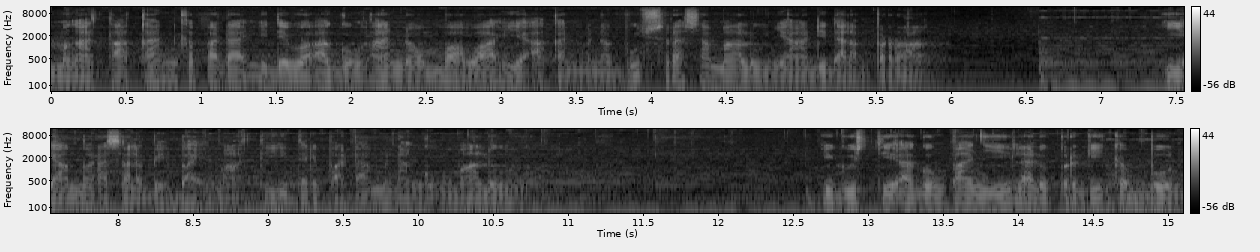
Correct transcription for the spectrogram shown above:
mengatakan kepada Idewa Agung Anom bahwa ia akan menebus rasa malunya di dalam perang. Ia merasa lebih baik mati daripada menanggung malu. I Gusti Agung Panji lalu pergi ke Bun.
